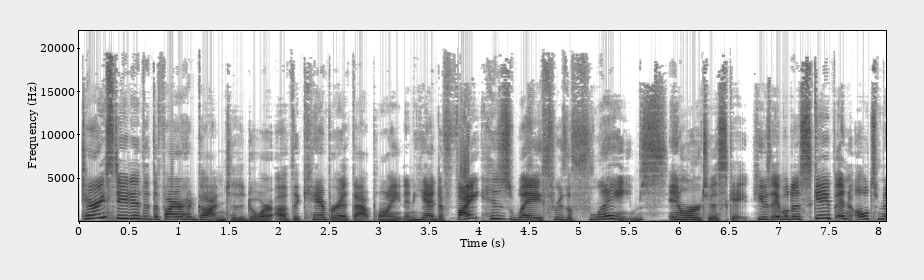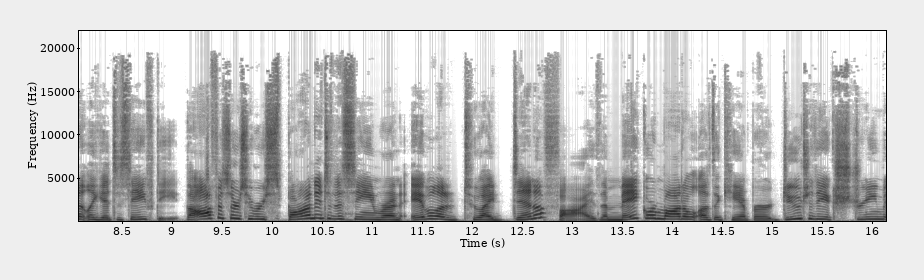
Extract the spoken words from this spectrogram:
Terry stated that the fire had gotten to the door of the camper at that point and he had to fight his way through the flames in order to escape. He was able to escape and ultimately get to safety. The officers who responded to the scene were unable to identify the make or model of the camper due to the extreme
